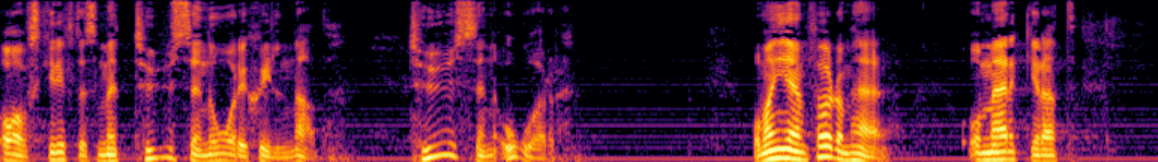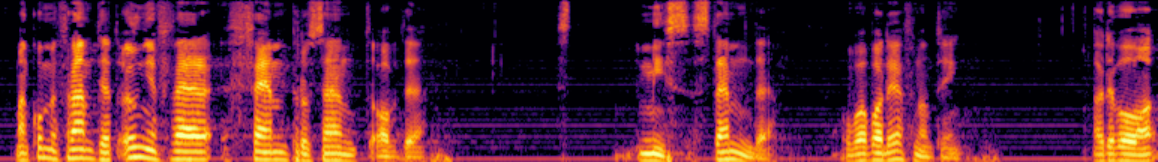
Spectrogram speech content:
avskrifter som är tusen år i skillnad. Tusen år! Om man jämför de här och märker att man kommer fram till att ungefär 5 procent av det missstämde. Och vad var det för någonting? Ja, det var,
